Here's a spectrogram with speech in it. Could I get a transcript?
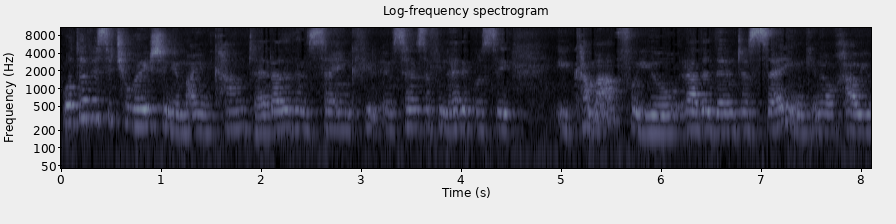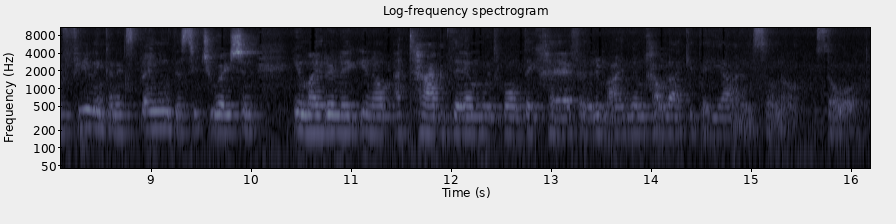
whatever situation you might encounter, rather than saying, a sense of inadequacy, come up for you rather than just saying, you know, how you're feeling and explaining the situation. You might really, you know, attack them with what they have and remind them how lucky they are and so on, so on.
